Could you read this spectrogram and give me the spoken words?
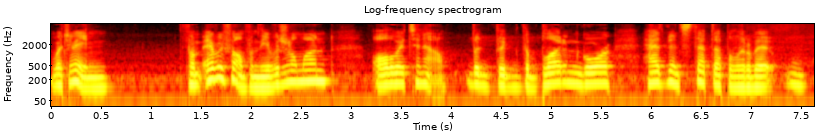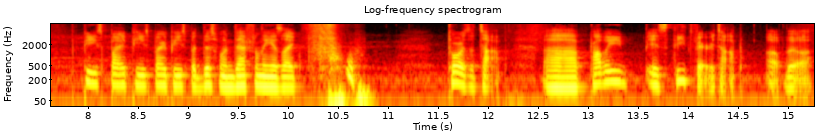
which I mean, from every film, from the original one all the way to now. The, the the blood and gore has been stepped up a little bit, piece by piece by piece, but this one definitely is like towards the top. Uh, probably is the very top of the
